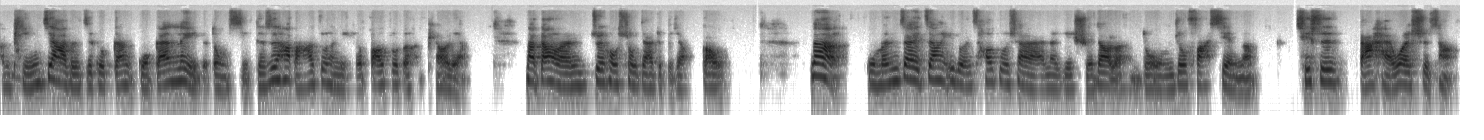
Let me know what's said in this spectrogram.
很平价的这个干果干类的东西，可是他把它做成礼盒包，做得很漂亮。那当然最后售价就比较高。那我们在这样一轮操作下来呢，也学到了很多。我们就发现呢，其实打海外市场，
